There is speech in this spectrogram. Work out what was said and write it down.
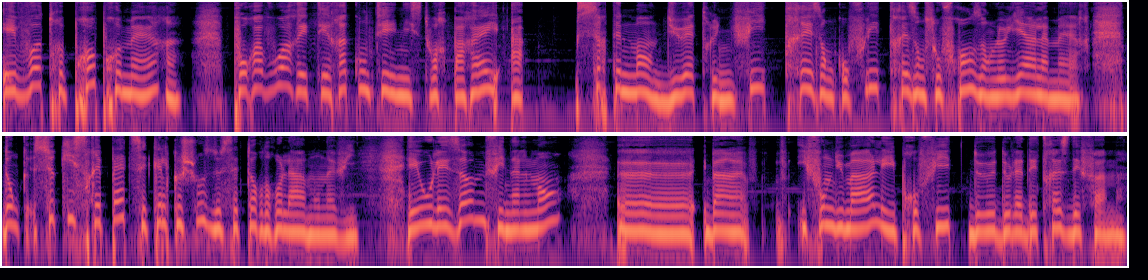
Et votre propre mère, pour avoir été racontée une histoire pareille, a certainement dû être une fille très en conflit, très en souffrance dans le lien à la mère. Donc ce qui se répète, c'est quelque chose de cet ordre-là, à mon avis. Et où les hommes, finalement, euh, eh ben, ils font du mal et ils profitent de, de la détresse des femmes.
